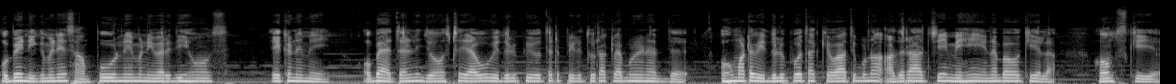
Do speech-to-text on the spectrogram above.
ඔබේ නිගමනය සම්පූර්ණයම නිවැරදි හෝස්. ඒක නෙමෙයි. ඔබ ඇතලනි ජෝස්ට යව් විදුලි පියවතට පිළිතුරක් ලැබුණේ නැද්ද? ඔහුමට විදුලි පුවතක් එවා තිබුණා අදරාජ්‍යයේ මෙහි එන බව කියලා. හොම්ස් කියය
